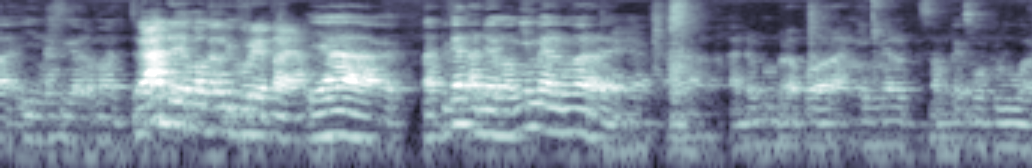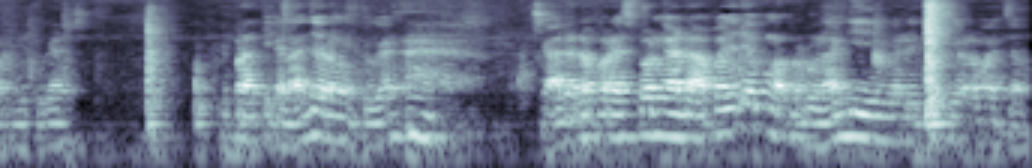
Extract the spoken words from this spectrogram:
lah ini segala macam. Nggak ada yang magang di Kureta ya? Ya kan ada yang email kemarin. Ya. Nah, ada beberapa orang email sampai mau keluar gitu kan. Diperhatikan aja orang itu kan. Nggak ada dapat respon nggak ada apa jadi aku nggak perlu lagi email itu segala macam.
